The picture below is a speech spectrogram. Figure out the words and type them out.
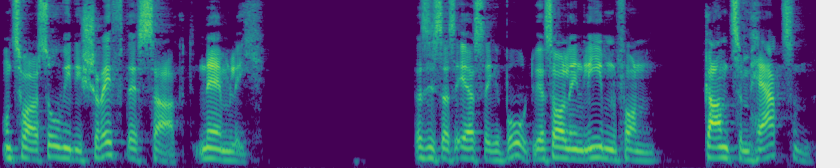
und zwar so wie die Schrift es sagt, nämlich, das ist das erste Gebot, wir sollen ihn lieben von ganzem Herzen,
